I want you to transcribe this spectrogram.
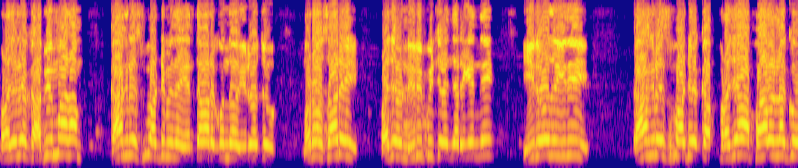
ప్రజల యొక్క అభిమానం కాంగ్రెస్ పార్టీ మీద ఎంతవరకు ఉందో ఈ రోజు మరోసారి ప్రజలు నిరూపించడం జరిగింది. ఈ రోజు ఇది కాంగ్రెస్ పార్టీ యొక్క ప్రజా పాలనకు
